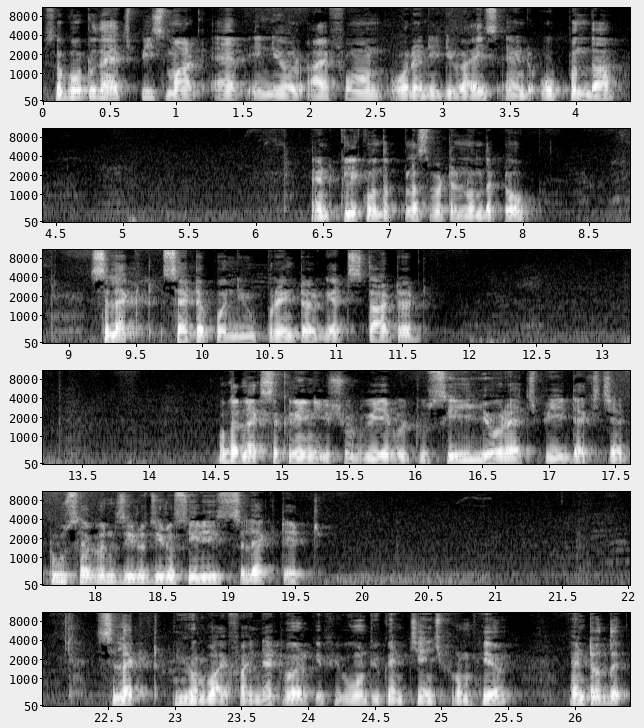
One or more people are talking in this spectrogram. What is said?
So go to the HP Smart app in your iPhone or any device and open the and click on the plus button on the top Select set up a new printer, get started. On the next screen you should be able to see your HP DeskJet 2700 series, select it. Select your Wi-Fi network, if you want you can change from here. Enter, the,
